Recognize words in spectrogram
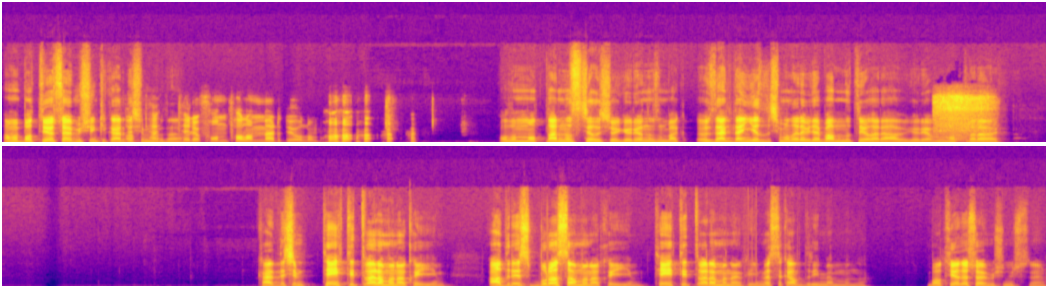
Ama Batu'ya sövmüşsün ki kardeşim Lan te- burada. Telefon falan ver diyor oğlum. Oğlum modlar nasıl çalışıyor görüyor musun bak. Özelden yazışmaları bile anlatıyorlar abi görüyor musun modlara bak. Kardeşim tehdit var amına koyayım. Adres burası amına koyayım. Tehdit var amına koyayım. Nasıl kaldırayım ben bunu? Batu'ya da sövmüşsün üstüne.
